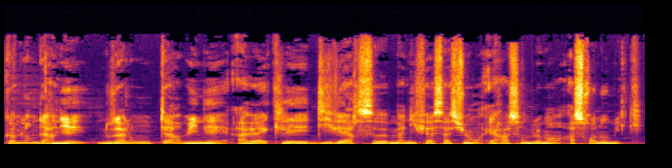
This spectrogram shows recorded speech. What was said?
Comme l'an dernier, nous allons terminer avec les diverses manifestations et rassemblements astronomiques.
